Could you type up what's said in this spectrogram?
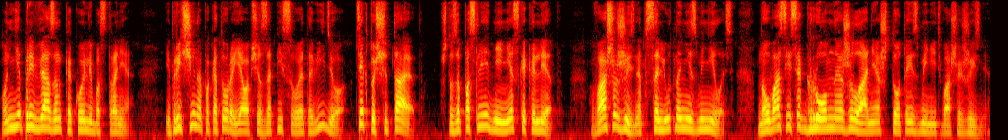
Он не привязан к какой-либо стране. И причина, по которой я вообще записываю это видео, те, кто считают, что за последние несколько лет ваша жизнь абсолютно не изменилась, но у вас есть огромное желание что-то изменить в вашей жизни,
